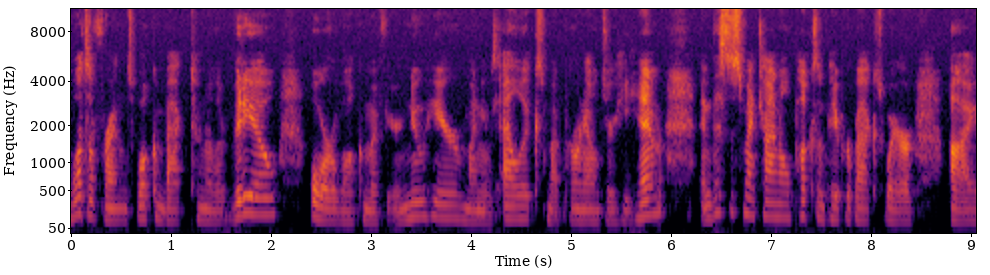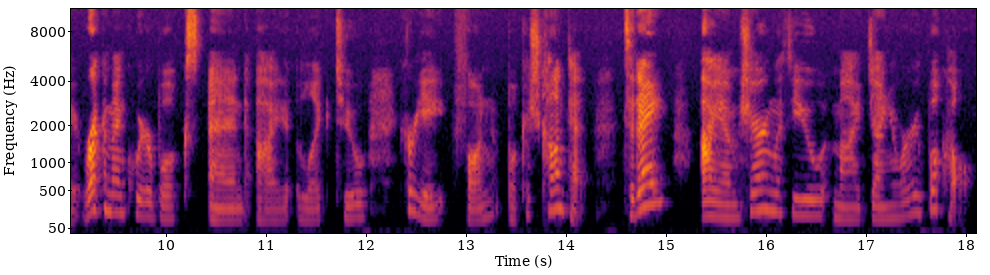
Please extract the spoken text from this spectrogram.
What's up friends, welcome back to another video, or welcome if you're new here. My name is Alex, my pronouns are he, him, and this is my channel, Pucks and Paperbacks, where I recommend queer books and I like to create fun bookish content. Today, I am sharing with you my January book haul.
